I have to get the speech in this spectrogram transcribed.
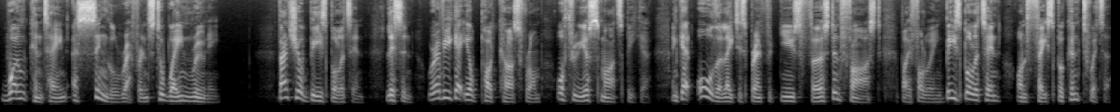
won't contain a single reference to Wayne Rooney. That's your Bees Bulletin. Listen wherever you get your podcast from or through your smart speaker and get all the latest Brentford news first and fast by following Bees Bulletin on Facebook and Twitter.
